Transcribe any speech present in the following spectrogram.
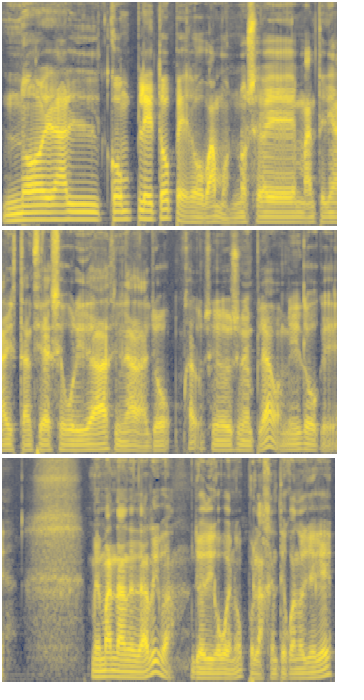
No era el completo, pero vamos, no se mantenía la distancia de seguridad ni nada. Yo, claro, si no soy un empleado, a mí lo que me mandan desde arriba. Yo digo, bueno, pues la gente cuando llegue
